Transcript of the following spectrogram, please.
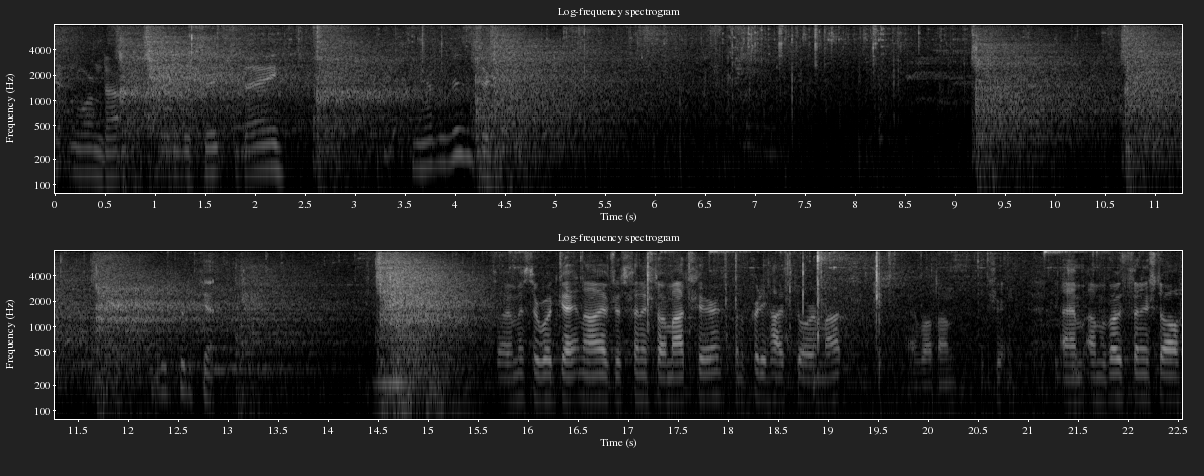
Getting warmed up. Ready to shoot today. We have a visitor. Pretty cat. So Mr. Woodgate and I have just finished our match here. It's been a pretty high scoring match. Yeah, well done. Good shooting. Um, and we're both finished off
